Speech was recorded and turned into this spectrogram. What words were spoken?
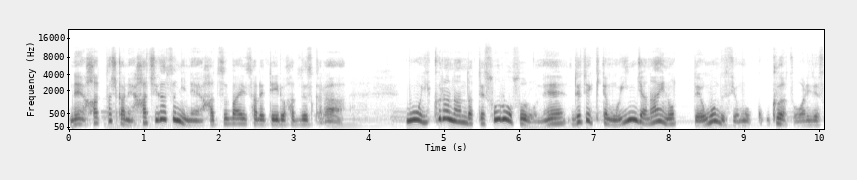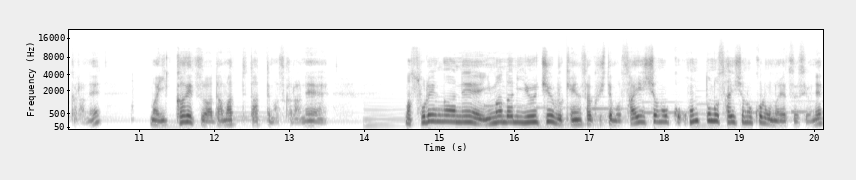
ね、は、確かね、8月にね、発売されているはずですから、もういくらなんだってそろそろね、出てきてもいいんじゃないのって思うんですよ。もう9月終わりですからね。まあ1ヶ月は黙って経ってますからね。まあそれがね、未だに YouTube 検索しても最初の、本当の最初の頃のやつですよね。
